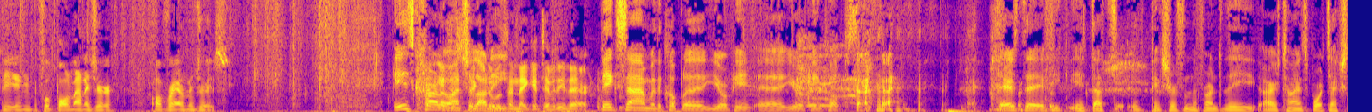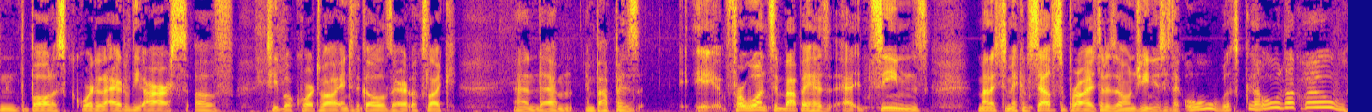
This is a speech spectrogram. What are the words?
being the football manager of Real Madrid? Is Carlo Ancelotti There was a negativity there. Big Sam with a couple of European uh, European cups? There's the if, you, if that's a picture from the front of the Irish Times sports section. The ball has squirted out of the arse of Thibaut Courtois into the goals. There it looks like, and um, Mbappe's for once Mbappe has uh, it seems managed to make himself surprised at his own genius. He's like, oh, let's go, oh, look, oh.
